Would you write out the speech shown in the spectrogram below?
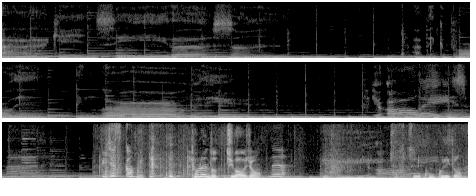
I can see the sun I think I'm falling in love with you You're always mine 美術館みたい。去年と違うじゃん。ね。普通にコンクリートなんだ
